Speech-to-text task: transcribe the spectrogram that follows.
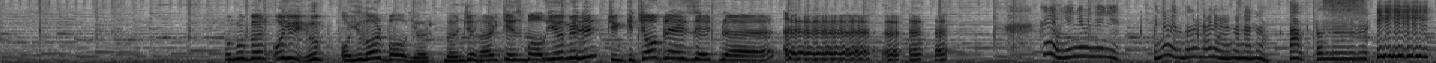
Ama ben ayıyım. Ayılar bal yer. Bence herkes bal yemeli. Çünkü çok lezzetli. Bal.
